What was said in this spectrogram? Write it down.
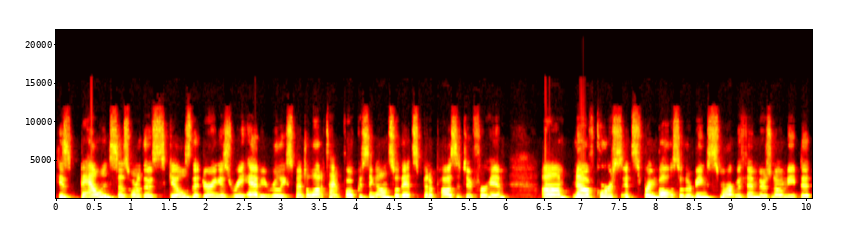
his balance as one of those skills that during his rehab he really spent a lot of time focusing on. So that's been a positive for him. Um, now, of course, it's spring ball, so they're being smart with him. There's no need to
